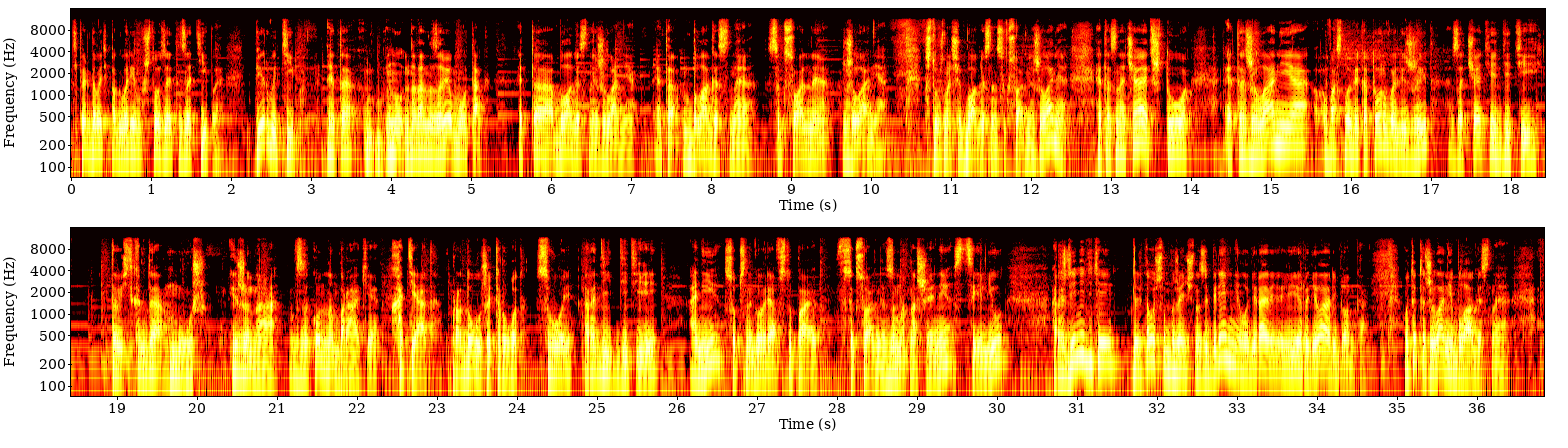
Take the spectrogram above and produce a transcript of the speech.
Теперь давайте поговорим, что за это за типы. Первый тип, это, ну, назовем его так, это благостное желание, это благостное сексуальное желание. Что значит благостное сексуальное желание? Это означает, что это желание, в основе которого лежит зачатие детей. То есть, когда муж и жена в законном браке хотят продолжить род свой, родить детей, они, собственно говоря, вступают в сексуальные взаимоотношения с целью Рождение детей для того, чтобы женщина забеременела и родила ребенка. Вот это желание благостное.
